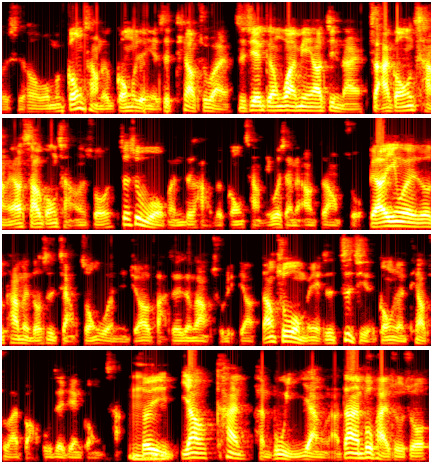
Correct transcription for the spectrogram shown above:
的时候，我们工厂的工人也是跳出来，直接跟外面要进来砸工厂、要烧工厂的说：“这是我们的好的工厂，你为什么要这样做？不要因为说他们都是讲中文，你就要把这个工厂处理掉。”当初我们也是自己的工人跳出来保护这间工厂，所以要看很不一样啦。当然不排除说。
